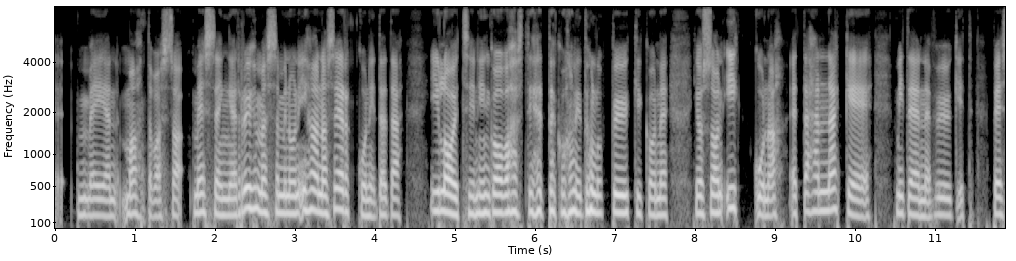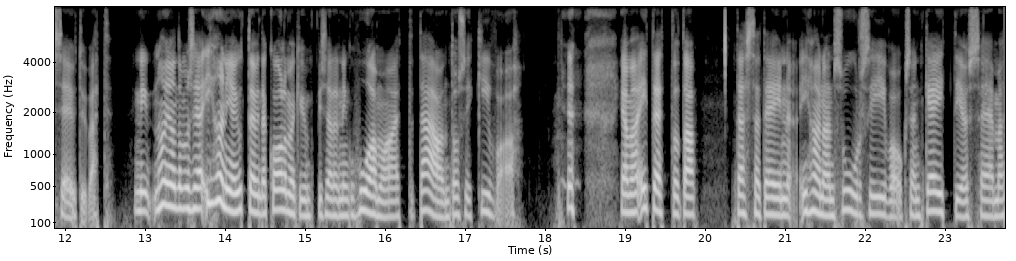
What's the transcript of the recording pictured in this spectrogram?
e, meidän mahtavassa Messenger-ryhmässä. Minun ihana serkkuni tätä iloitsi niin kovasti, että kun oli tullut pyykkikone, jossa on ikkuna, että hän näkee, miten ne pyykit peseytyvät. Niin noi on tämmöisiä ihania juttuja, mitä kolmekymppisellä niin huomaa, että tämä on tosi kivaa. ja mä itse tota, tässä tein ihanan suursiivouksen keittiössä ja mä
